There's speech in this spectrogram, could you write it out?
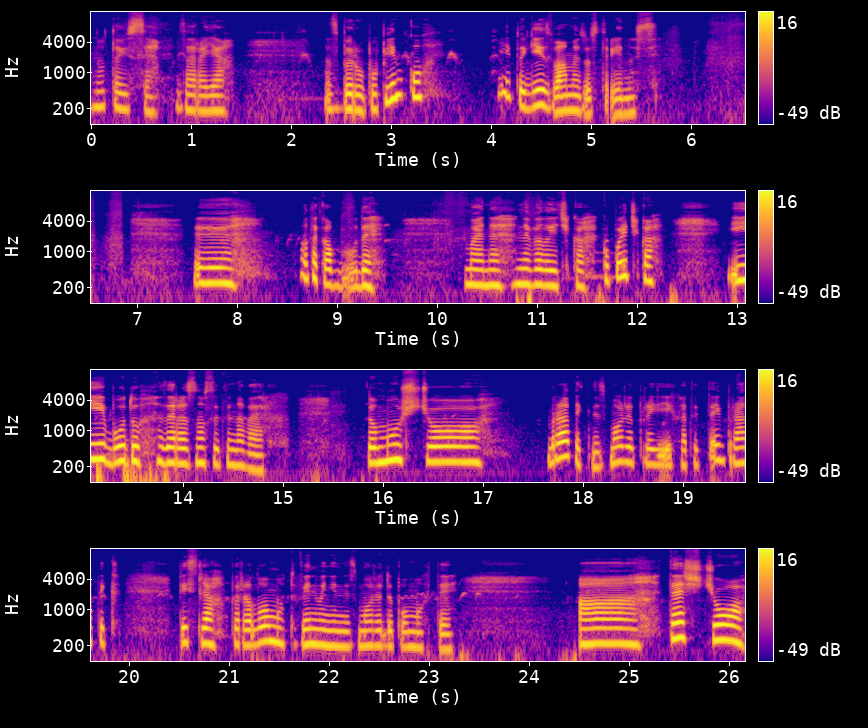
Ну та й все. Зараз я зберу попінку і тоді з вами зустрінусь. Е, отака буде в мене невеличка копичка. І буду зараз зносити наверх. Тому що братик не зможе приїхати, та й братик після перелому, то він мені не зможе допомогти. А те, що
